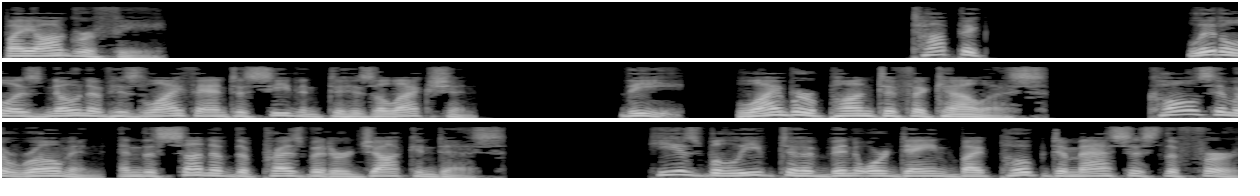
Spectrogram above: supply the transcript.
Biography Little is known of his life antecedent to his election. The «Liber Pontificalis» calls him a Roman, and the son of the presbyter Jocundus. He is believed to have been ordained by Pope Damasus I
